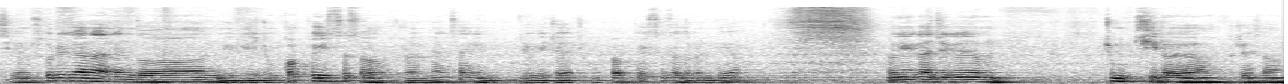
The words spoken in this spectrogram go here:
지금 소리가 나는 건 여기 좀 꺾여 있어서 그런 현상이 여기가 좀 꺾여 있어서 그런데요. 여기가 지금 좀 길어요. 그래서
